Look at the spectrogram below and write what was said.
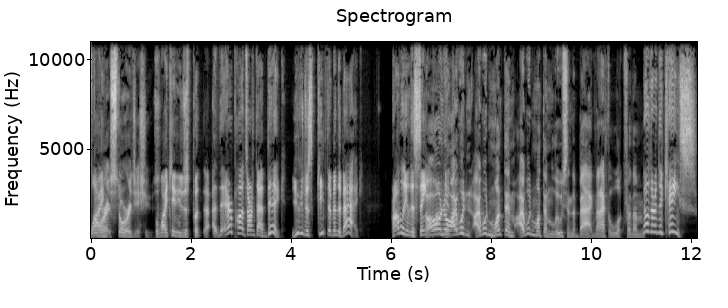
why- storage issues. but why can't you just put uh, the AirPods aren't that big? You can just keep them in the bag, probably in the same. Oh no. I wouldn't I wouldn't want them I wouldn't want them loose in the bag. Then I have to look for them. no, they're in the case.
